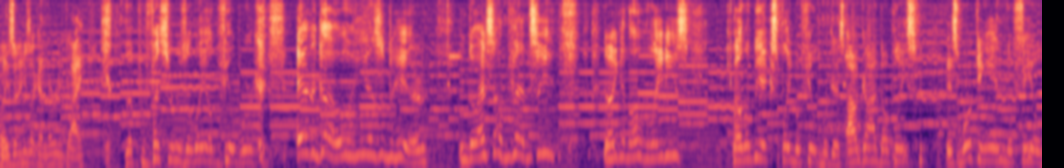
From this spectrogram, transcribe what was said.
Well, he's, a, he's like a nerdy guy. the professor is away on field work. Ergo, he isn't here. Do I sound fancy? Get all the ladies? Well, let me explain what field work is. Oh god, no please. it's working in the field.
